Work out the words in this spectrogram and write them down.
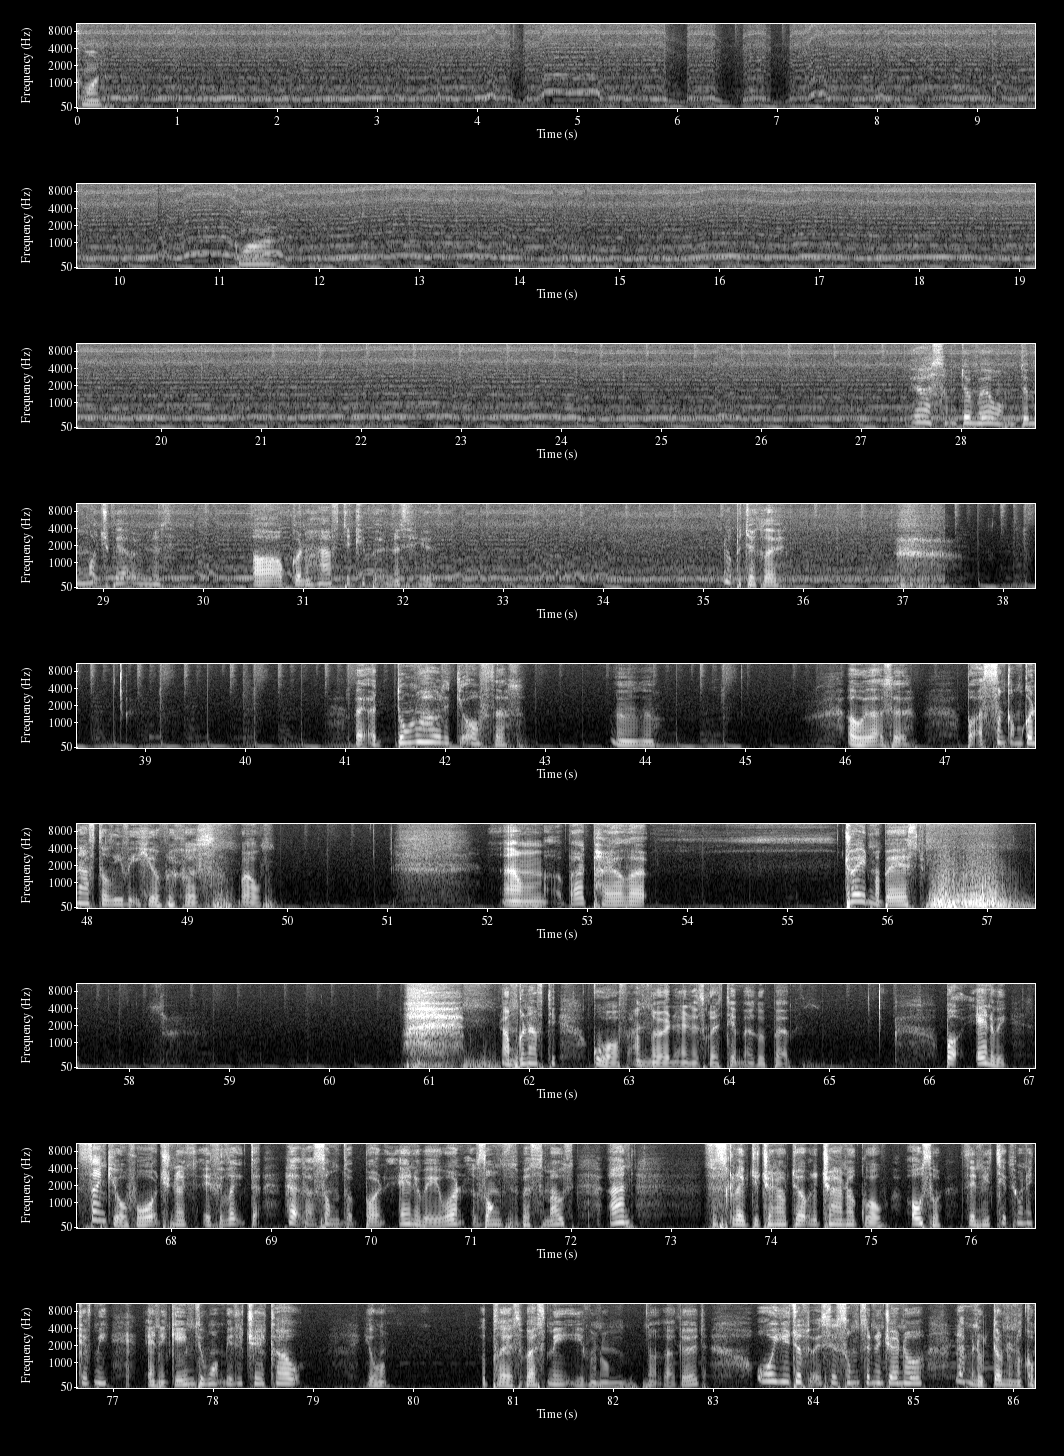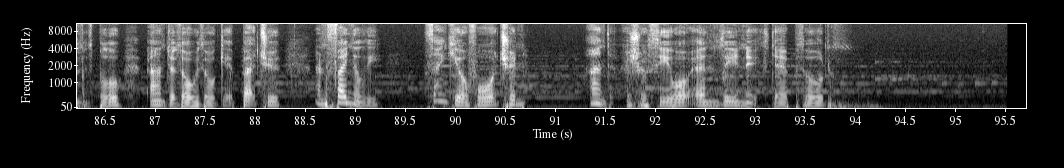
Come on. Come on. Yes, I'm doing well, I'm doing much better than this. Uh, I'm gonna have to keep it in this view. Not particularly. Wait, I don't know how to get off this. Uh, oh, that's it. But I think I'm gonna have to leave it here because, well, I'm a bad pilot. Tried my best. I'm gonna have to go off and learn and it's gonna take me a good bit. But anyway, thank you all for watching this. If you liked it, hit that thumbs up button anyway you want, as long as it's with the mouse. And subscribe to the channel to help the channel grow. Also, if any tips you want to give me, any games you want me to check out, you want the play this with me, even though I'm not that good, or you just want to say something in general, let me know down in the comments below, and as always I'll get back to you. And finally, thank you all for watching, and I shall see you all in the next episode.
